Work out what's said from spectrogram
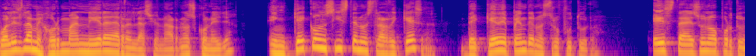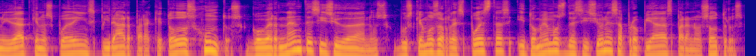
¿Cuál es la mejor manera de relacionarnos con ella? ¿En qué consiste nuestra riqueza? ¿De qué depende nuestro futuro? Esta es una oportunidad que nos puede inspirar para que todos juntos, gobernantes y ciudadanos, busquemos respuestas y tomemos decisiones apropiadas para nosotros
